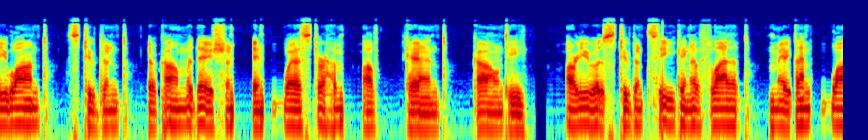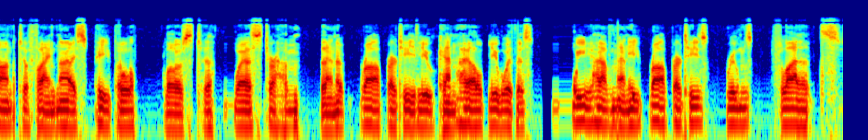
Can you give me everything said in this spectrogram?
you want student accommodation in Westerham of Kent County? Are you a student seeking a flat mate and want to find nice people close to Westerham? Then a property view can help you with this. We have many properties, rooms, flats,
